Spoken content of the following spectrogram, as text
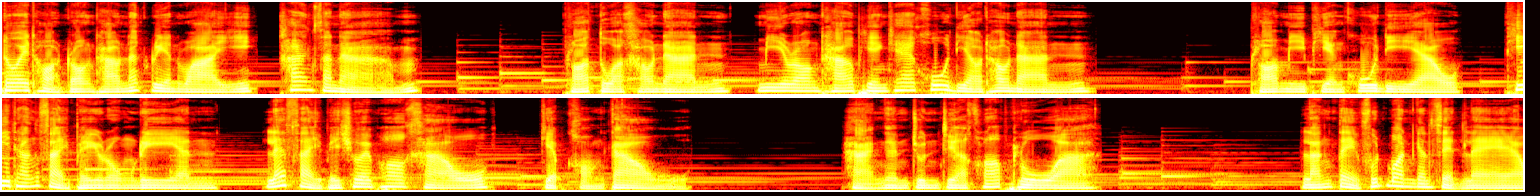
โดยถอดรองเท้านักเรียนไว้ข้างสนาม เพราะตัวเขานั้นมีรองเท้าเพียงแค่คู่เดียวเท่านั้น เพราะมีเพียงคู่เดียวที่ทั้งใส่ไปโรงเรียน และใส่ไปช่วยพ่อเขา เก็บของเก่า หาเงินจุนเจือครอบครัว หลังเตะฟุตบอลกันเสร็จแล้ว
